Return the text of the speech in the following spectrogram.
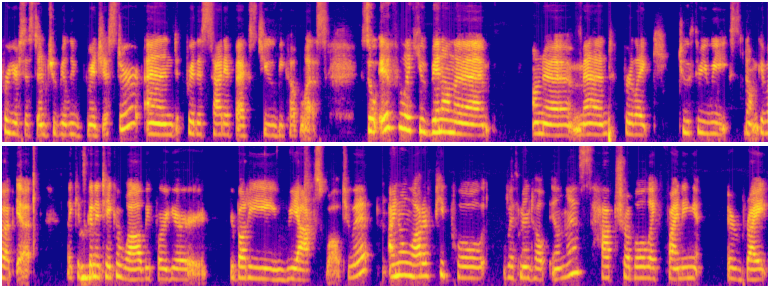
for your system to really register and for the side effects to become less. So if like you've been on a on a med for like two three weeks, don't give up yet. Like it's mm-hmm. gonna take a while before your your body reacts well to it. I know a lot of people with mental illness have trouble like finding a right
